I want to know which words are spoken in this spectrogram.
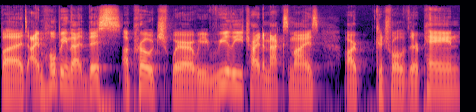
But I'm hoping that this approach, where we really try to maximize our control of their pain.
